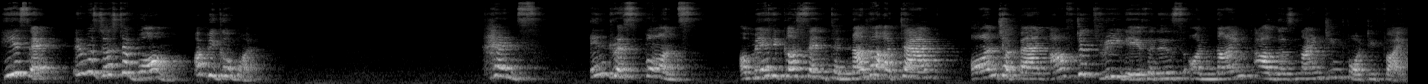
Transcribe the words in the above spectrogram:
He said it was just a bomb, a bigger one. Hence, in response, America sent another attack on Japan after three days, that is on 9th August 1945.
